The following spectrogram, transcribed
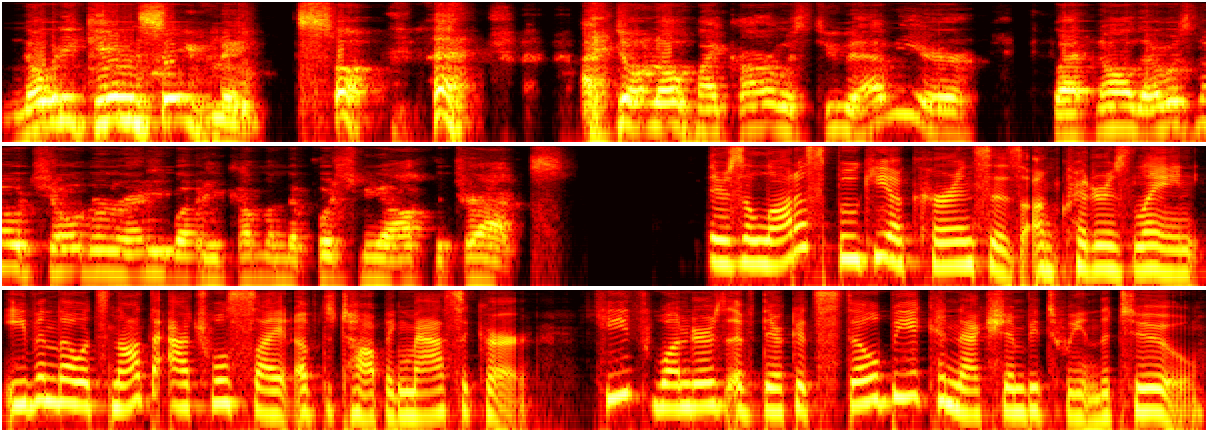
nobody came and saved me. So I don't know if my car was too heavy or, but no, there was no children or anybody coming to push me off the tracks. There's a lot of spooky occurrences on Critters Lane, even though it's not the actual site of the Topping Massacre. Keith wonders if there could still be a connection between the two.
